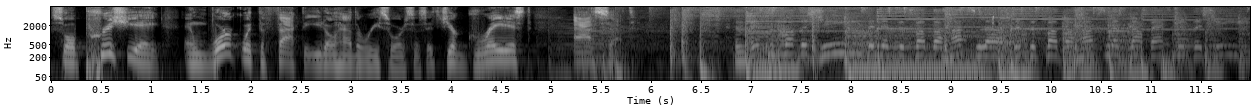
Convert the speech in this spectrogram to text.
So appreciate and work with the fact that you don't have the resources. It's your greatest asset. This is for the G's and this is for the hustlers. This is for the hustlers. Now back to the G's.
